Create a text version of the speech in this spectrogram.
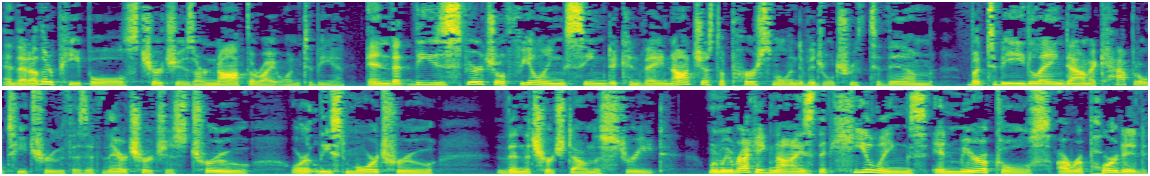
and that other people's churches are not the right one to be in. And that these spiritual feelings seem to convey not just a personal individual truth to them, but to be laying down a capital T truth as if their church is true or at least more true than the church down the street. When we recognize that healings and miracles are reported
